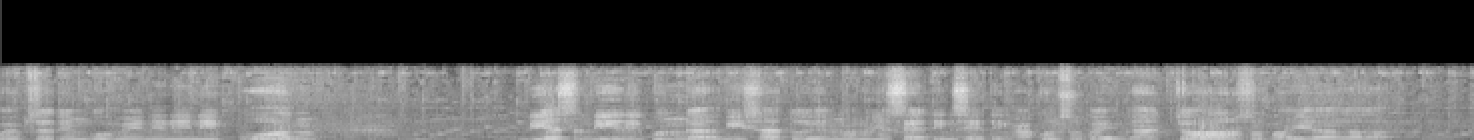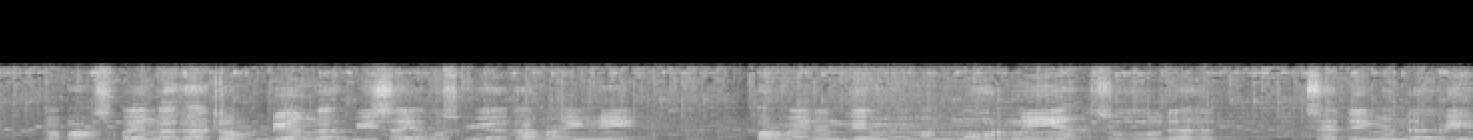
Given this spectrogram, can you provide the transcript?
website yang gue mainin ini pun dia sendiri pun nggak bisa tuh yang namanya setting-setting akun supaya gacor supaya apa supaya nggak gacor. Dia nggak bisa ya bosku ya karena ini permainan game memang murni ya. Sudah settingan dari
